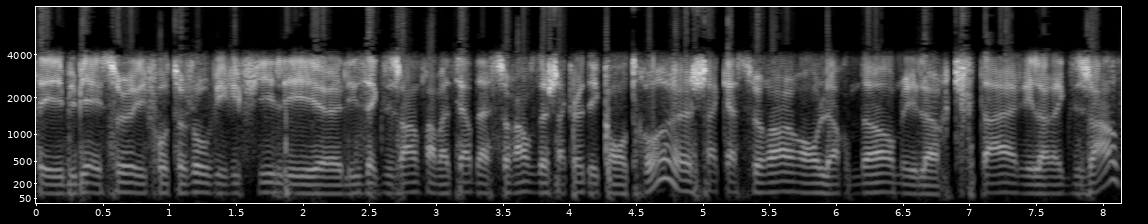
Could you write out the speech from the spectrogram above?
C'est bien sûr, il faut toujours vérifier les, euh, les exigences en matière d'assurance de chacun des contrats. chaque assureur ont leurs normes et leurs critères et leurs exigences.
